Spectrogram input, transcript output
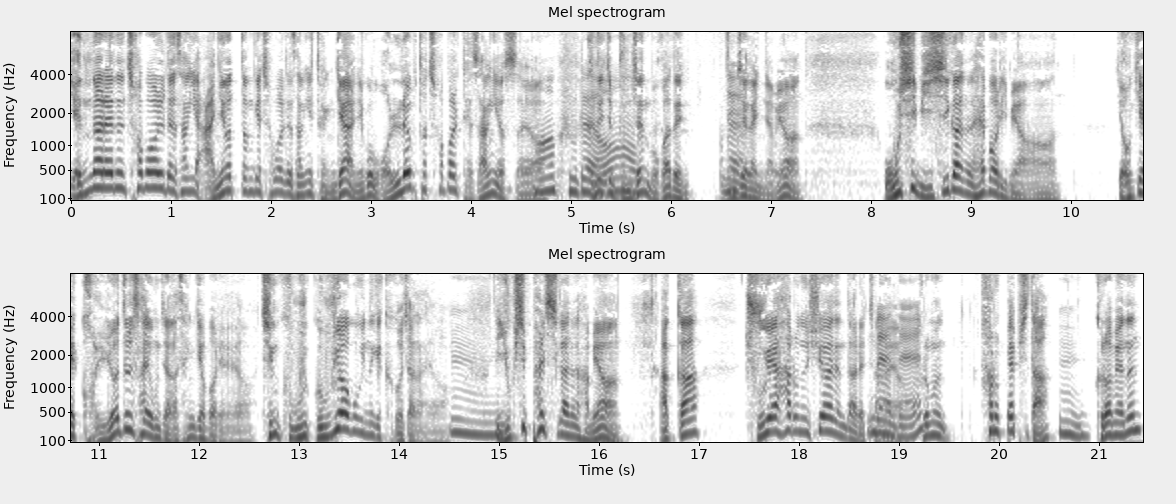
옛날에는 처벌 대상이 아니었던 게 처벌 대상이 된 게 아니고 원래부터 처벌 대상이었어요. 아, 그래요. 근데 이제 문제는 뭐가 된 네. 문제가 있냐면 52시간을 해 버리면 여기에 걸려들 사용자가 생겨버려요. 지금 그 우- 우려하고 있는 게 그거잖아요. 음. 근데 68시간을 하면 아까 주에 하루는 쉬어야 된다 그랬잖아요. 네네. 그러면 하루 뺍시다. 음. 그러면은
